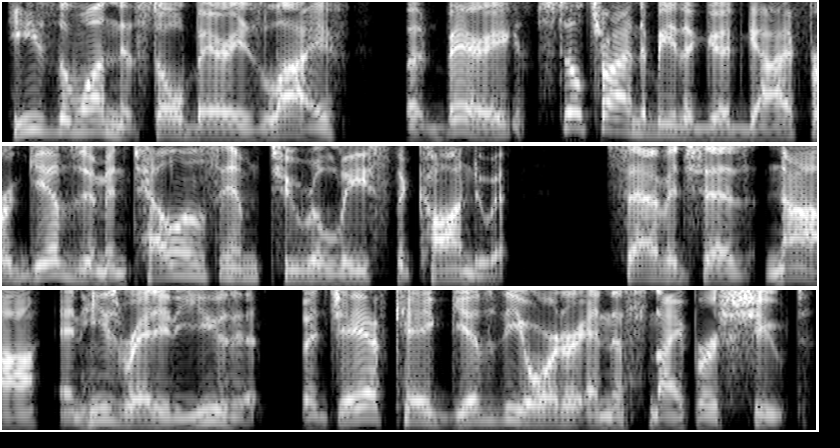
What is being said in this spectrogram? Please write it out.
He's the one that stole Barry's life, but Barry, still trying to be the good guy, forgives him and tells him to release the conduit. Savage says, nah, and he's ready to use it but JFK gives the order and the snipers shoot.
